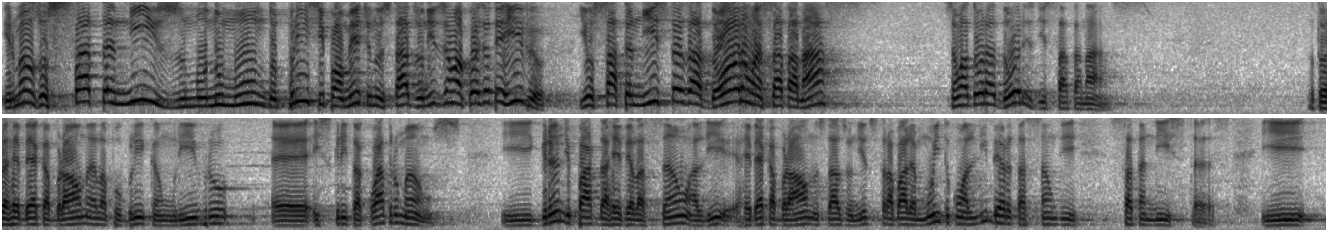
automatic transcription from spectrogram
Irmãos, o satanismo no mundo, principalmente nos Estados Unidos, é uma coisa terrível. E os satanistas adoram a Satanás, são adoradores de Satanás. A doutora Rebecca Brown, ela publica um livro é, escrito a quatro mãos. E grande parte da revelação ali, Rebecca Brown, nos Estados Unidos, trabalha muito com a libertação de satanistas. E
